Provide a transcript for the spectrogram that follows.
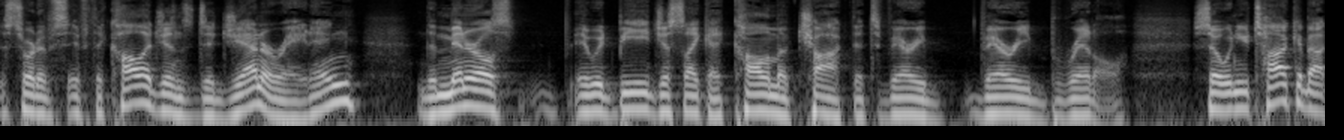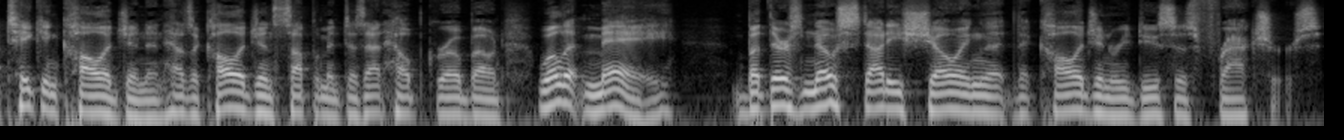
sort of if the collagen's degenerating the minerals it would be just like a column of chalk that's very very brittle. So when you talk about taking collagen and has a collagen supplement does that help grow bone? Well it may but there's no study showing that, that collagen reduces fractures.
